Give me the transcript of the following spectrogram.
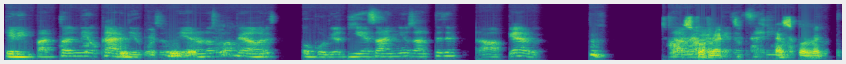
que el impacto al miocardio que sufrieron los vapeadores ocurrió 10 años antes de empezar a vapear, es correcto, es correcto.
